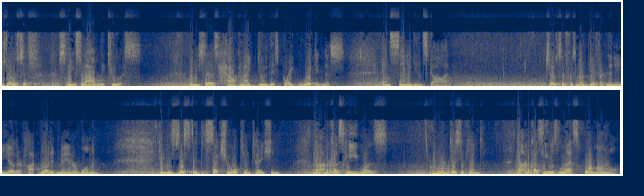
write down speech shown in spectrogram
Joseph speaks loudly to us when he says, How can I do this great wickedness and sin against God? Joseph was no different than any other hot-blooded man or woman. He resisted sexual temptation not because he was more disciplined not because he was less hormonal.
